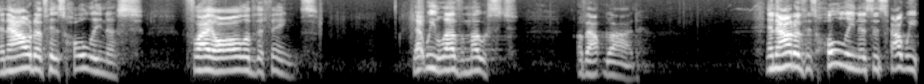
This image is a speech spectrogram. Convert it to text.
And out of his holiness fly all of the things that we love most about God. And out of his holiness is how we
